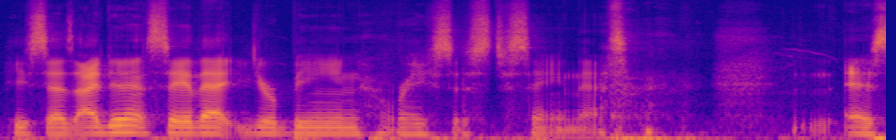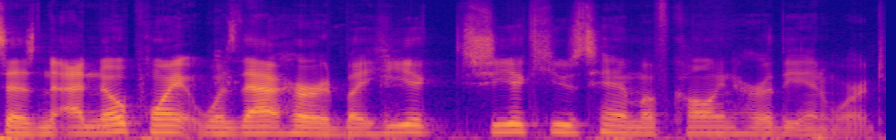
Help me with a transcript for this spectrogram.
He says, I didn't say that, you're being racist saying that. and it says, at no point was that heard, but he she accused him of calling her the N word.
